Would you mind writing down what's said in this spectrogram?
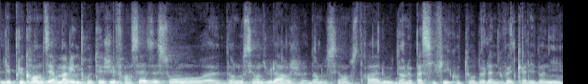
Les plus grandes aires marines protégées françaises elles sont euh, dans l'océan du large, dans l'océan austral ou dans le Pacifique autour de la Nouvelle-Calédonie.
